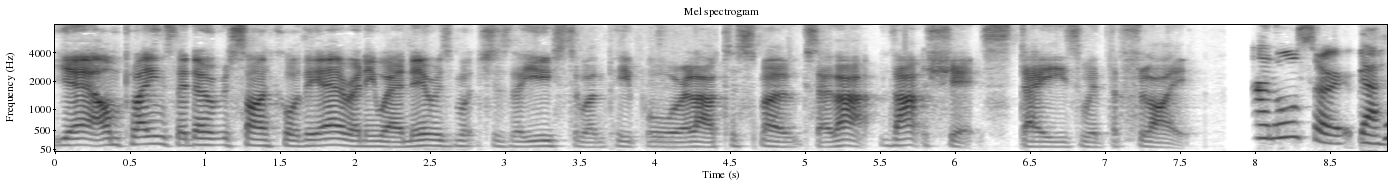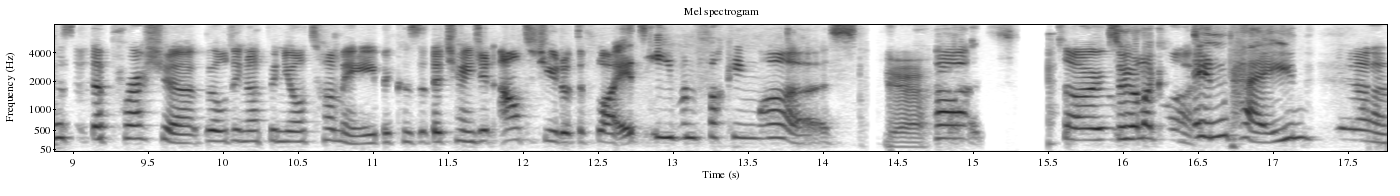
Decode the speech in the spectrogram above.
Yeah, on planes they don't recycle the air anywhere near as much as they used to when people were allowed to smoke. So that that shit stays with the flight. And also, Yeah. because of the pressure building up in your tummy because of the change in altitude of the flight, it's even fucking worse. Yeah. Hurts so So you're like much. in pain, yeah.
